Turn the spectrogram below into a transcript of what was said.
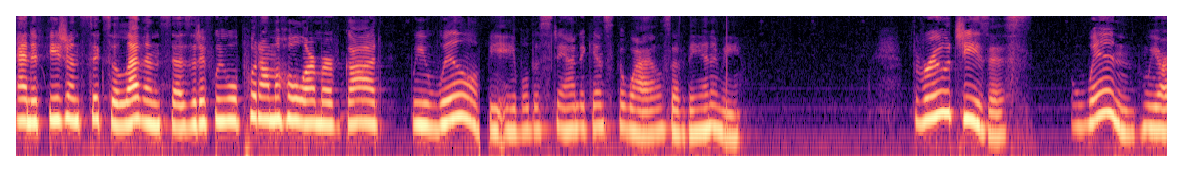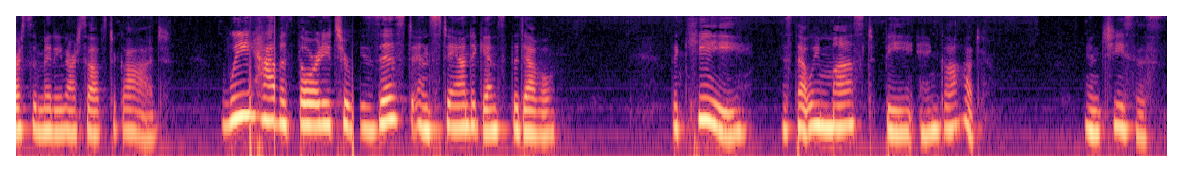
And Ephesians 6:11 says that if we will put on the whole armor of God, we will be able to stand against the wiles of the enemy. Through Jesus, when we are submitting ourselves to God, we have authority to resist and stand against the devil. The key is that we must be in God, in Jesus.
